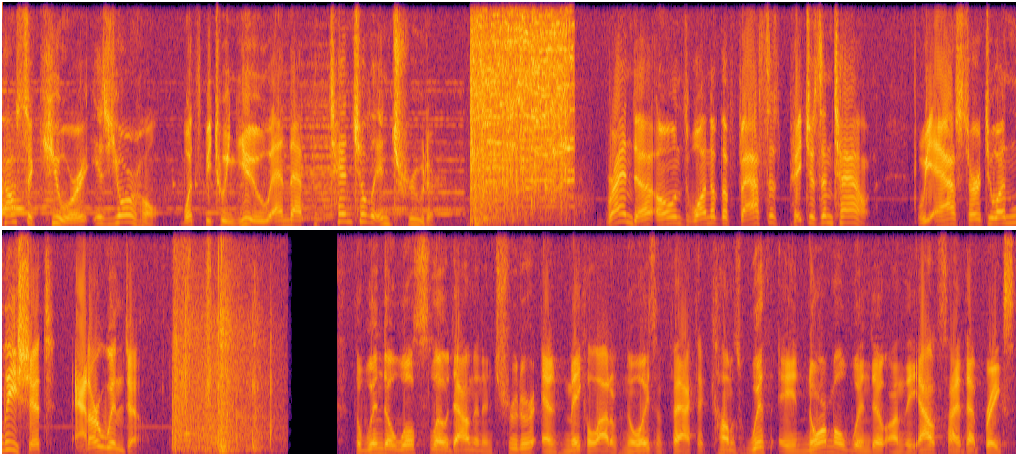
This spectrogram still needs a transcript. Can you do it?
How secure is your home? What's between you and that potential intruder? Brenda owns one of the fastest pitches in town. We asked her to unleash it at our window. The window will slow down an intruder and make a lot of noise. In fact, it comes with a normal window on the outside that breaks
